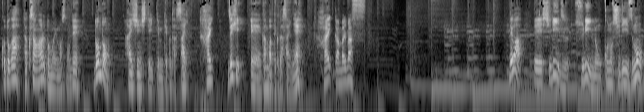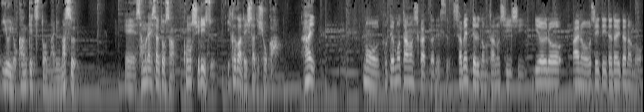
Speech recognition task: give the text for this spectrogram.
ことがたくさんあると思いますので、どんどん配信していってみてください。はい。ぜひ、えー頑張ってくださいね。はい。頑張ります。では、えーシリーズ3のこのシリーズもいよいよ完結となります。えー、侍斎藤さん、このシリーズいかがでしたでしょうか？はい。もう、とても楽しかったです。喋ってるのも楽しいし、いろいろ、あの、教えていただいたのも、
